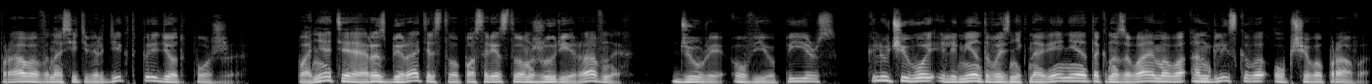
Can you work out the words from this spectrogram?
Право выносить вердикт придет позже. Понятие разбирательства посредством жюри равных «jury of your peers» ключевой элемент возникновения так называемого английского общего права.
